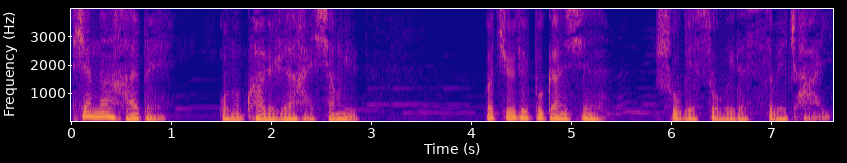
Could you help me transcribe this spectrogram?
天南海北，我们跨越人海相遇。我绝对不甘心输给所谓的思维差异。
